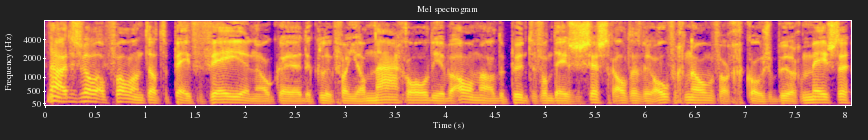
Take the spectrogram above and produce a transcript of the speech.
Nou, het is wel opvallend dat de PVV en ook uh, de club van Jan Nagel... die hebben allemaal de punten van D66 altijd weer overgenomen... van gekozen burgemeester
